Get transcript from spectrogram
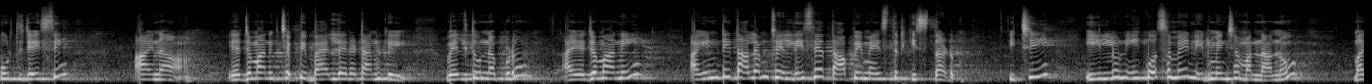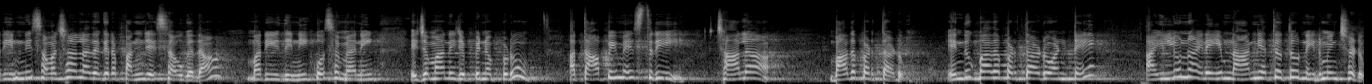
పూర్తి చేసి ఆయన యజమానికి చెప్పి బయలుదేరటానికి వెళ్తున్నప్పుడు ఆ యజమాని ఆ ఇంటి తాళం చేలు తాపి మేస్త్రికి ఇస్తాడు. ఇచ్చి ఈ ఇల్లు నీ కోసమే నిర్మించమన్నాను. మరి ఇన్ని సంవత్సరాల దగ్గర పని చేసావు కదా మరి ఇది నీ కోసమే అని యజమాని చెప్పినప్పుడు ఆ తాపి మేస్త్రి చాలా బాధపడతాడు. ఎందుకు బాధపడతాడు అంటే ఆ ఇల్లును ఆయన ఏం నాణ్యతతో నిర్మించడు.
